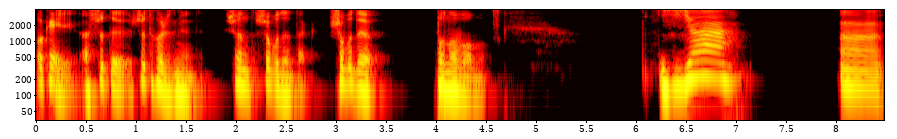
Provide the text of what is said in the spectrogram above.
Окей, а що ти, що ти хочеш змінити? Що, що буде так? Що буде по-новому? Я. Е,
